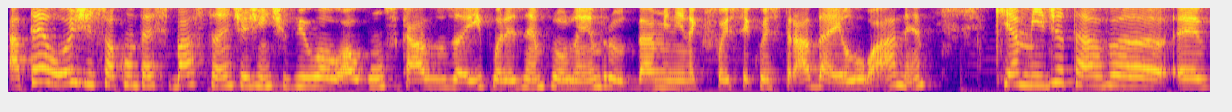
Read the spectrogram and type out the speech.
até hoje isso acontece bastante. A gente viu alguns casos aí, por exemplo, eu lembro da menina que foi sequestrada, a Eloá, né? Que a mídia tava é,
